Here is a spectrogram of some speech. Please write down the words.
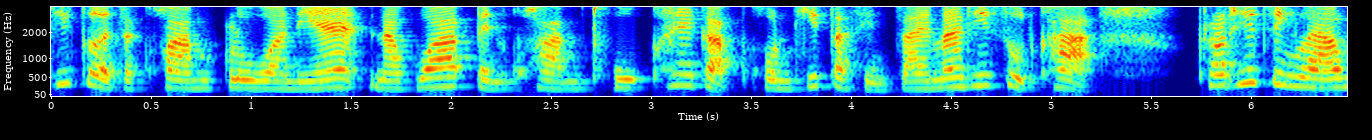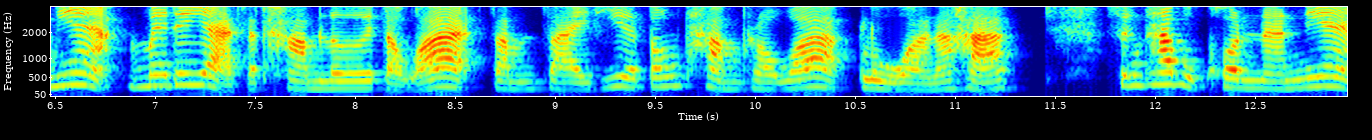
ที่เกิดจากความกลัวเนี้ยนับว่าเป็นความทุกข์ให้กับคนที่ตัดสินใจมากที่สุดค่ะ เพราะที่จริงแล้วเนี่ยไม่ได้อยากจะทำเลย แต่ว่าจำใจที่จะต้องทำเพราะว่ากลัวนะคะ ซึ่งถ้าบุคคลนั้นเนี่ย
